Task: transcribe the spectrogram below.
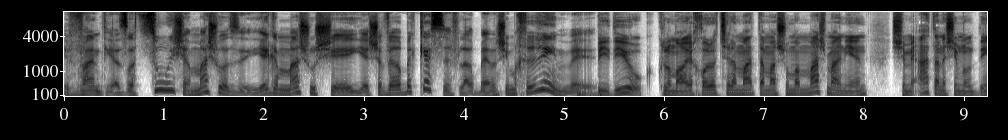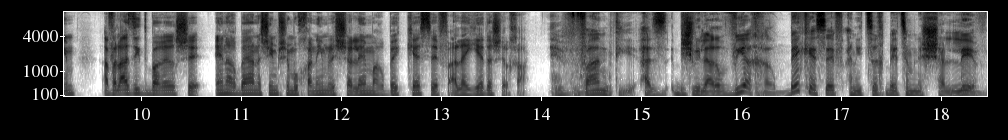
הבנתי, אז רצוי שהמשהו הזה יהיה גם משהו שיהיה שווה הרבה כסף להרבה אנשים אחרים. ו... בדיוק. כלומר, יכול להיות שלמדת משהו ממש מעניין, שמעט אנשים לומדים, אבל אז יתברר שאין הרבה אנשים שמוכנים לשלם הרבה כסף על הידע שלך. הבנתי, אז בשביל להרוויח הרבה כסף, אני צריך בעצם לשלב,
